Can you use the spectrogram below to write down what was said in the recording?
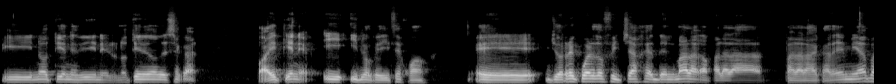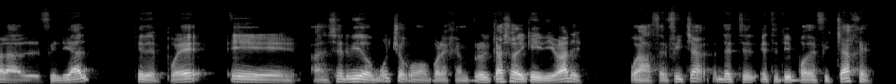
y no tienes dinero, no tienes dónde sacar? Pues ahí tienes. Y, y lo que dice Juan, eh, yo recuerdo fichajes del Málaga para la, para la academia, para el filial, que después eh, han servido mucho, como por ejemplo el caso de Keidi Vares. Pues hacer ficha de este, este tipo de fichajes,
